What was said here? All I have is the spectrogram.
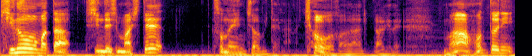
昨日また死んでしまして、その延長みたいな。今日がこうなわけで。まあ本当に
